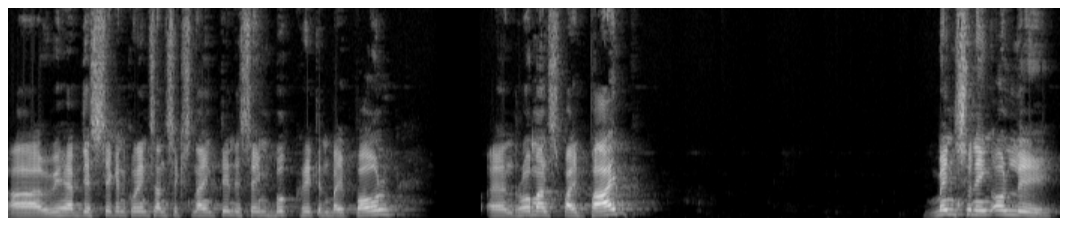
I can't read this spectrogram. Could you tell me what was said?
uh, we have this 2 Corinthians 6 19, the same book written by Paul, and Romans 5 5 mentioning only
